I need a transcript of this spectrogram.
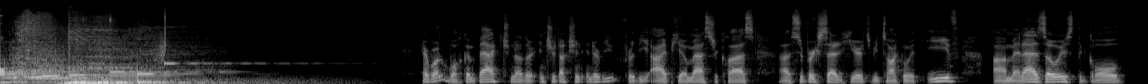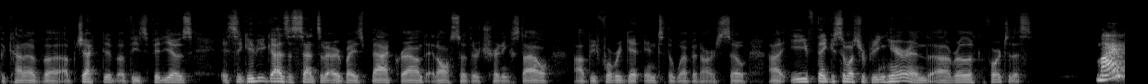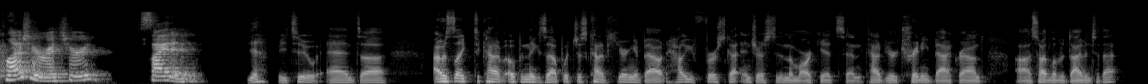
Hey everyone, welcome back to another introduction interview for the IPO Masterclass. Uh, super excited here to be talking with Eve. Um, and as always, the goal, the kind of uh, objective of these videos is to give you guys a sense of everybody's background and also their trading style uh, before we get into the webinars. So, uh, Eve, thank you so much for being here and uh, really looking forward to this. My pleasure, Richard. Excited. Yeah, me too. And uh, I was like to kind of open things up with just kind of hearing about how you first got interested in the markets and kind of your trading background. so I'd love to dive into that.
